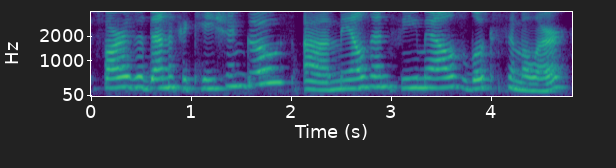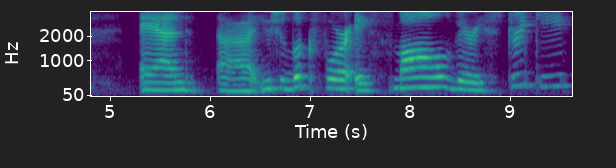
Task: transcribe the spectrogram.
As far as identification goes, uh, males and females look similar and uh, you should look for a small, very streaky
